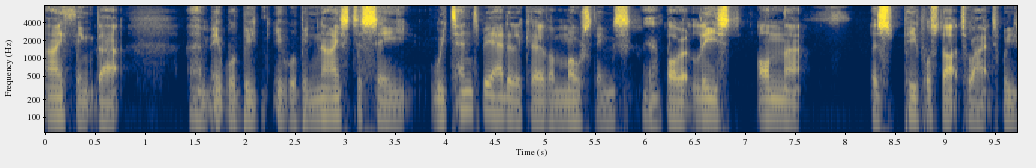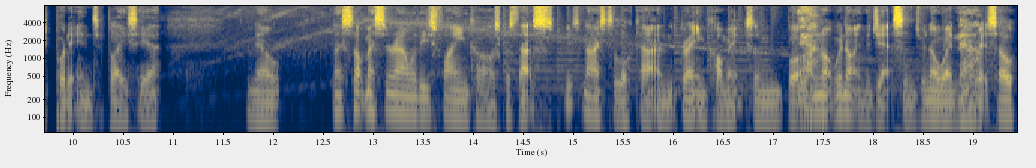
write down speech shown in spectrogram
I think that um, it would be it would be nice to see. We tend to be ahead of the curve on most things, Yeah. or at least on that. As people start to act, we put it into place here. You know, let's stop messing around with these flying cars because that's it's nice to look at and great in comics. And but Yeah. I'm not. We're not in the Jetsons. We're nowhere near No. it. So.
